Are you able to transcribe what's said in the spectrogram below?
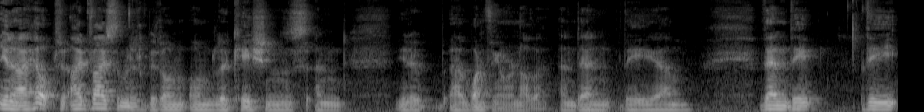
you know, I helped. I advised them a little bit on, on locations and you know uh, one thing or another, and then the um, then the, the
